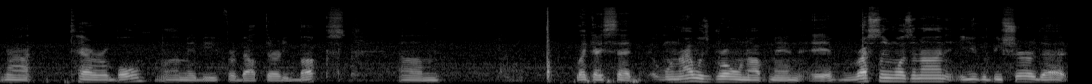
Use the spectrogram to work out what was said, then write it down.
Not terrible. Uh, maybe for about 30 bucks. Um, like I said, when I was growing up, man, if wrestling wasn't on, you could be sure that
